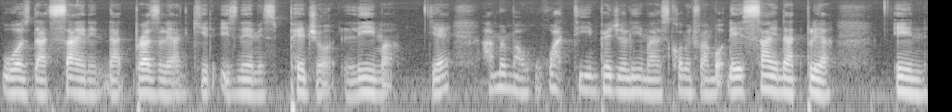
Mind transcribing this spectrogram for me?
was that signing that Brazilian kid. His name is Pedro Lima. Yeah, I remember what team Pedro Lima is coming from, but they signed that player in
